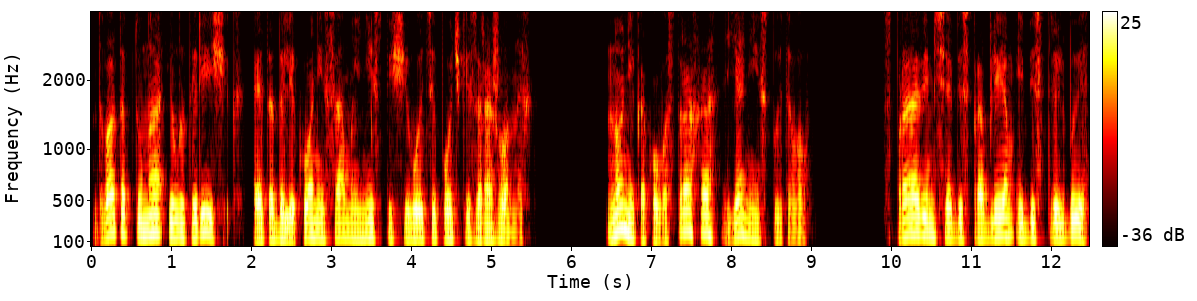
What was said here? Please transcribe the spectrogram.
Два топтуна и лотерейщик – это далеко не самый низ пищевой цепочки зараженных. Но никакого страха я не испытывал. Справимся без проблем и без стрельбы.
